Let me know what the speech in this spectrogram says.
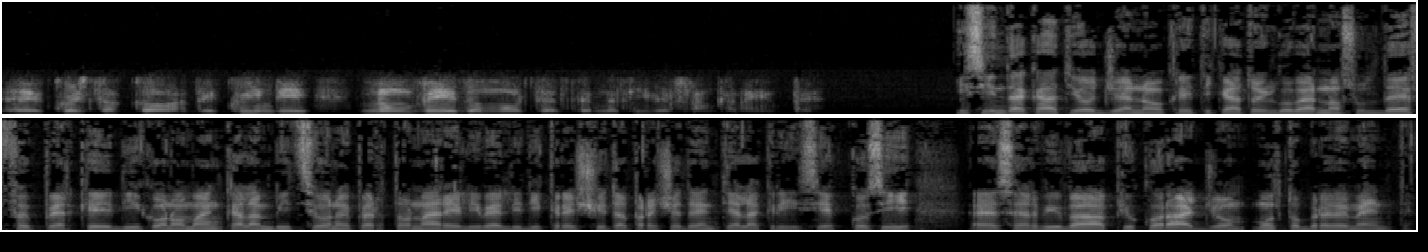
eh, questo accordo e quindi non vedo molte alternative francamente. I sindacati oggi hanno criticato il governo sul DEF perché dicono manca l'ambizione per tornare ai livelli di crescita precedenti alla crisi e così eh, serviva più coraggio, molto brevemente.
